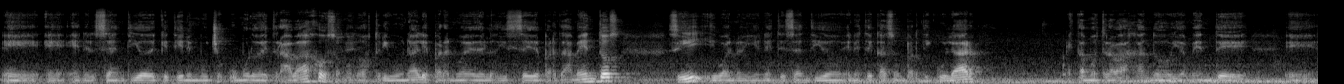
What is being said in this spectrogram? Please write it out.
eh, eh, en el sentido de que tiene mucho cúmulo de trabajo, somos dos tribunales para nueve de los 16 departamentos, ¿sí? y bueno, y en este sentido, en este caso en particular, estamos trabajando obviamente eh,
